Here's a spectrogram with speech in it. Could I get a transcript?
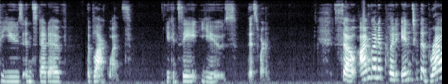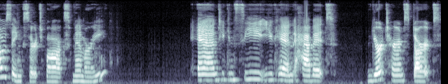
to use instead of the black ones. You can see use this word. So I'm going to put into the browsing search box memory. And you can see you can have it, your term start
